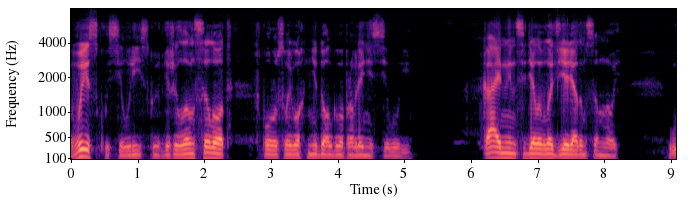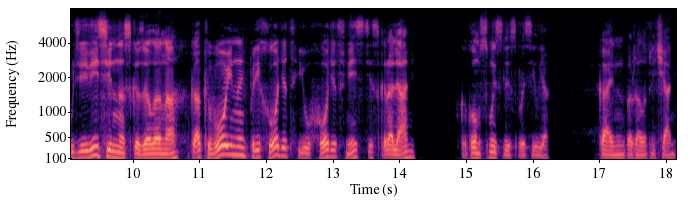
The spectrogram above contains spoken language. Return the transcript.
в Иску Силурийскую, где жил Ланселот в пору своего недолгого правления Силурии. Кайнвин сидела в ладье рядом со мной. Удивительно, сказала она, как воины приходят и уходят вместе с королями. В каком смысле, спросил я. Кайнвин пожала плечами.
